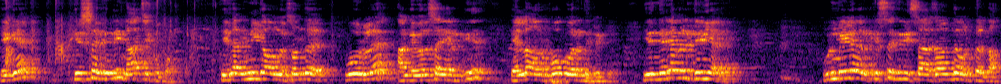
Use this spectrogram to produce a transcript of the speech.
எங்க? கிருஷ்ணகிரி நாச்சிக்குப்பம். இதான் இன்னைக்கு அவங்க சொந்த ஊரில் அங்கே விவசாயம் இருக்குது எல்லாம் அவர் போக்குவரத்து இருக்கு. இது நிறைய பேருக்கு தெரியாது. உண்மையிலே அவர் கிருஷ்ணகிரி சா சார்ந்த ஒருத்தர் தான்.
